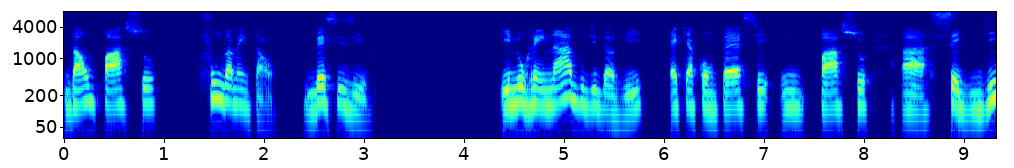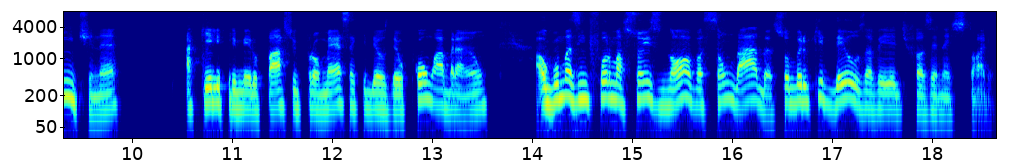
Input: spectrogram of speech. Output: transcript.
dá um passo fundamental, decisivo. E no reinado de Davi é que acontece um passo ah, seguinte, né? Aquele primeiro passo e promessa que Deus deu com Abraão, algumas informações novas são dadas sobre o que Deus haveria de fazer na história.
